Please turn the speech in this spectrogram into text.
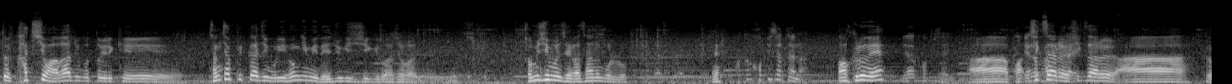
또 같이 와가지고 또 이렇게 장착비까지 우리 형님이 내주시기로 하셔가지고 점심은 제가 사는 걸로. 아까 커피 샀잖아. 아 그러네. 내가 커피 사지. 아 바- 식사를 식사를 아 그럼.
